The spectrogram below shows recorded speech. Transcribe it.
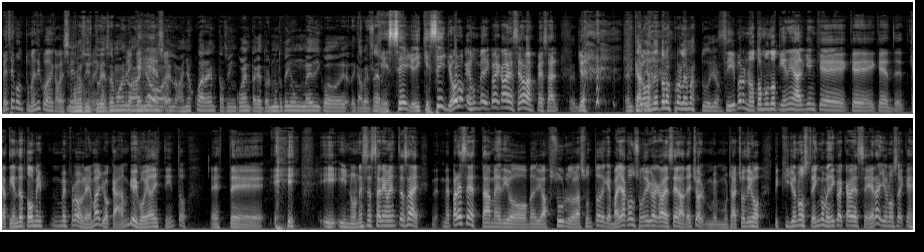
vete con tu médico de cabecera. Como si estuviésemos en los, ¿Qué es años, en los años 40 o 50, que todo el mundo tenía un médico de, de cabecera. ¿Qué sé yo? ¿Y qué sé yo lo que es un médico de cabecera para empezar? Yo- El que yo- atiende todos los problemas tuyos. Sí, pero no todo el mundo tiene alguien que, que, que, que atiende todos mis, mis problemas. Yo cambio y voy a distinto. Este y, y- no necesariamente, ¿sabes? Me- parece hasta medio, medio absurdo el asunto de que vaya con su médico de cabecera. De hecho, el mu- muchacho dijo, es que yo no tengo médico de cabecera, yo no sé qué es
